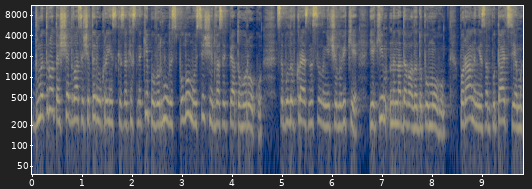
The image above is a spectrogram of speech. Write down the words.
Дмитро та ще 24 українські захисники повернулись з полону у січні 25-го року. Це були вкрай знесилені чоловіки, яким не надавали допомогу, поранені з ампутаціями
